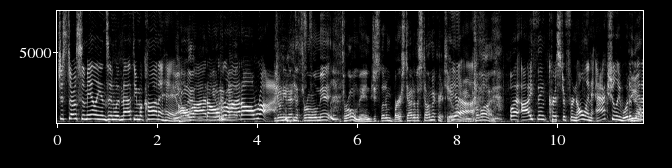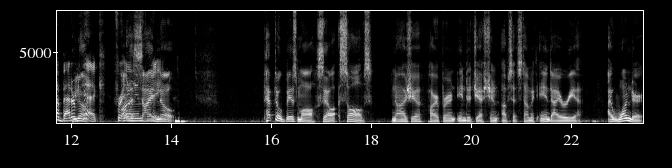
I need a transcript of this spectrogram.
Just throw some aliens in with Matthew McConaughey. All have- right, all right, have- all right. You don't even have to throw them in. Throw them in. Just let them burst out of a stomach or two. I Yeah. mean, come on. But I think Christopher Nolan actually would have You been a better you know, pick for On Alien a side 3. note, Pepto Bismol sol- solves nausea, heartburn, indigestion, upset stomach, and diarrhea. I wonder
